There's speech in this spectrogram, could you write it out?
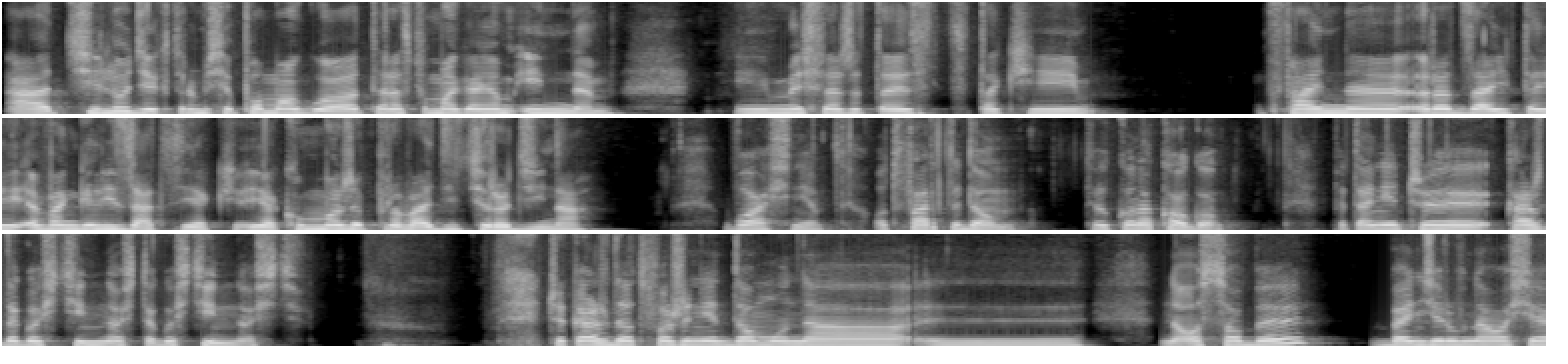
a ci ludzie, którym się pomogło, teraz pomagają innym. I myślę, że to jest taki fajny rodzaj tej ewangelizacji, jak, jaką może prowadzić rodzina. Właśnie, otwarty dom. Tylko na kogo? Pytanie, czy każda gościnność to gościnność? Czy każde otworzenie domu na, yy, na osoby będzie równała się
